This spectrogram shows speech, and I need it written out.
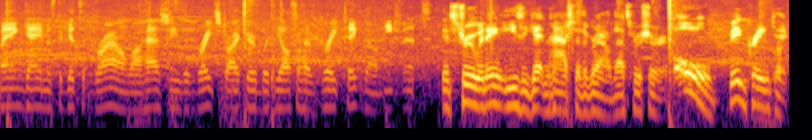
main game is to get to the ground, while Hashi's a great striker, but he also has great takedown defense. it's true. It ain't easy getting Hash to the ground, that's for sure. Oh, big crane kick.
